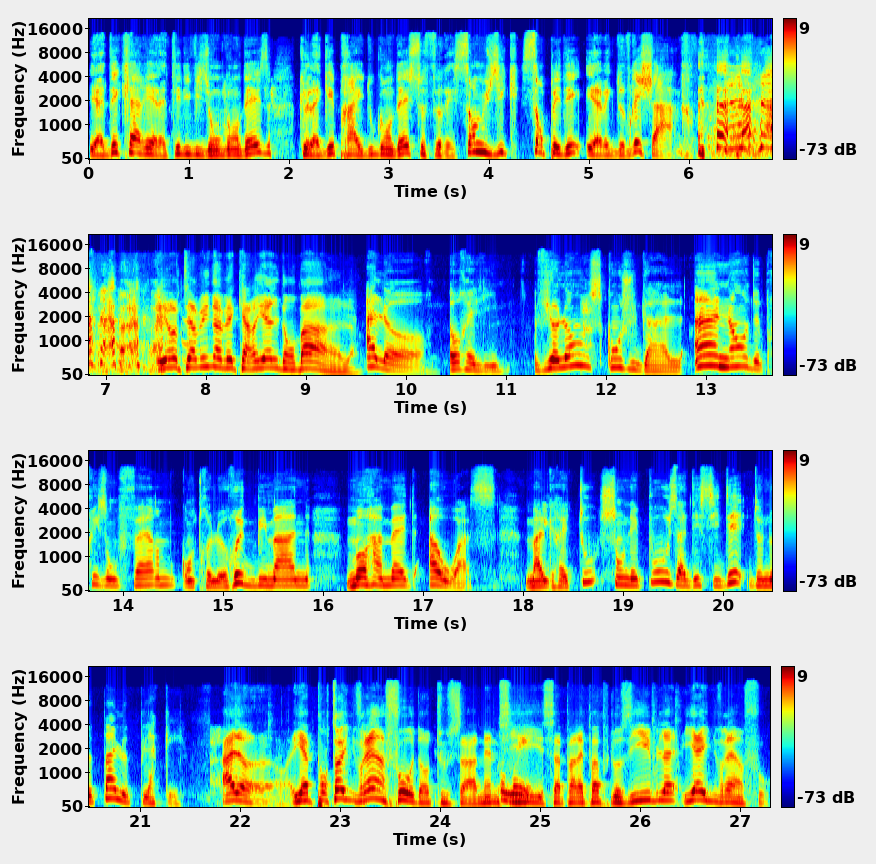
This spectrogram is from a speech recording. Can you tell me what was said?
et a déclaré à la télévision ougandaise que la gay pride ougandaise se ferait sans musique, sans PD et avec de vrais chars. Et on termine avec Ariel Dombal. Alors, Aurélie, violence conjugale, un an de prison ferme contre le rugbyman Mohamed Aouas. Malgré tout, son épouse a décidé de ne pas le plaquer. Alors, il y a pourtant une vraie info dans tout ça, même si Oui. ça paraît pas plausible. Il y a une vraie info.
